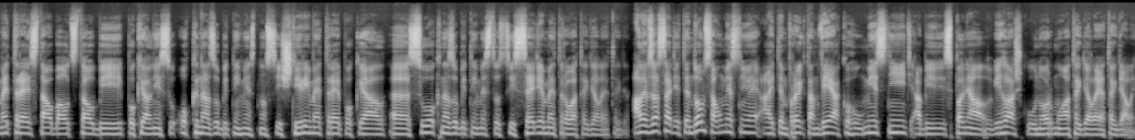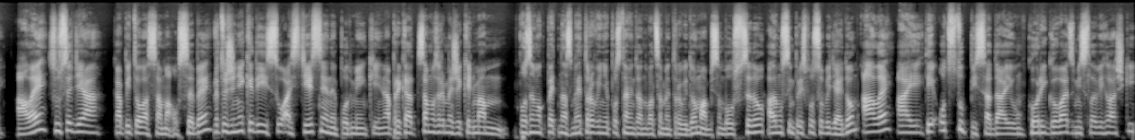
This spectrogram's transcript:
metre, stavba od stavby, pokiaľ nie sú okna z obytných miestností 4 metre, pokiaľ e, sú okna z obytných miestností 7 metrov a tak ďalej. A tak ďalej. Ale v zásade ten dom sa umiestňuje, aj ten projektant vie, ako ho umiestniť, aby splňal vyhlášku, normu a tak ďalej a tak ďalej. Ale susedia kapitola sama o sebe, pretože niekedy sú aj stiesnené podmienky. Napríklad, samozrejme, že keď mám pozemok 15 metrový, nepostavím tam 20 metrový dom, aby som bol susedov, ale musím prispôsobiť aj dom, ale aj tie odstupy sa dajú korigovať v zmysle vyhlášky.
